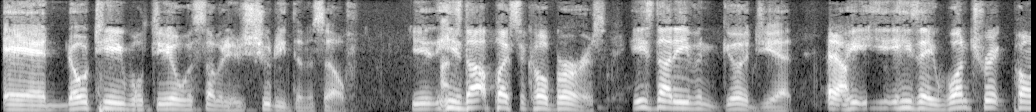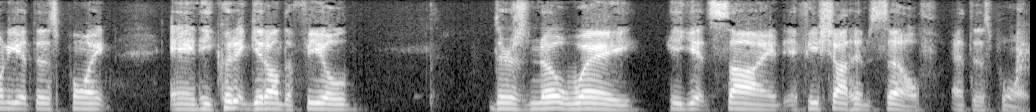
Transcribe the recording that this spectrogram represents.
and no team will deal with somebody who's shooting themselves. He's not Plaxico Burress. He's not even good yet. Yeah. He, he's a one-trick pony at this point, and he couldn't get on the field. There's no way he gets signed if he shot himself at this point.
